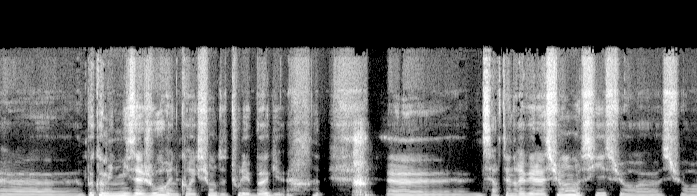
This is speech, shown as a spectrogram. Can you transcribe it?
euh, un peu comme une mise à jour et une correction de tous les bugs, euh, une certaine révélation aussi sur, sur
